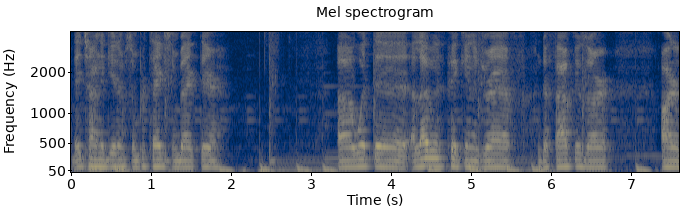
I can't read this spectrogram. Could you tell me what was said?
they trying to get him some protection back there. Uh, with the 11th pick in the draft, the Falcons are are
